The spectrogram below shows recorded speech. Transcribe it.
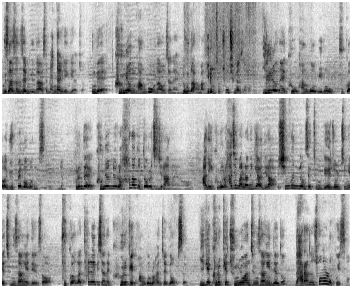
의사 선생님들이 나와서 맨날 얘기하죠. 근데 금연 광고 나오잖아요. 노담 막 이러면서 춤추면서. 1년에 그 광고비로 국가가 600억 원을 쓰거든요. 그런데 금연율은 하나도 떨어지질 않아요. 아니 그걸 하지 말라는 게 아니라 심근경색증 뇌졸중의 증상에 대해서 국가가 텔레비전에 그렇게 광고를 한 적이 없어요. 이게 그렇게 중요한 증상인데도 나라는 손을 놓고 있어.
